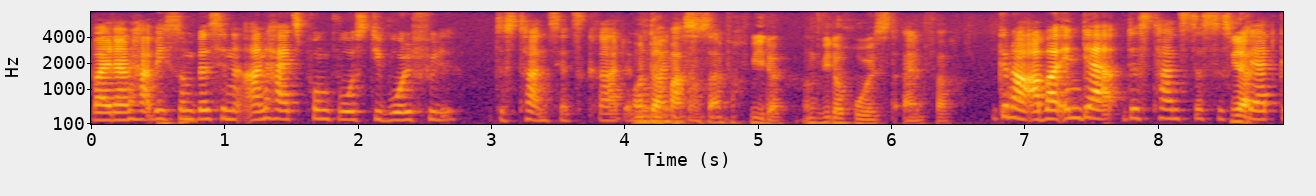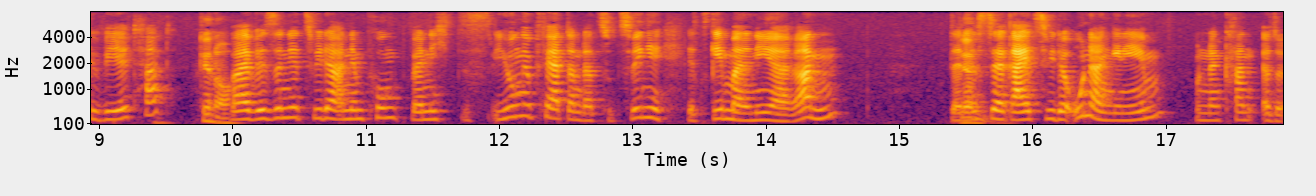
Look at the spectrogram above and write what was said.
Weil dann habe ich so ein bisschen einen Anhaltspunkt, wo ist die Wohlfühldistanz jetzt gerade. Und dann Moment machst du es einfach wieder und wiederholst einfach. Genau, aber in der Distanz, dass das Ja. Pferd gewählt hat. Genau. Weil wir sind jetzt wieder an dem Punkt, wenn ich das junge Pferd dann dazu zwinge, jetzt geh mal näher ran, dann Ja. ist der Reiz wieder unangenehm und dann kann, also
